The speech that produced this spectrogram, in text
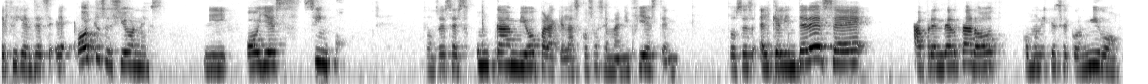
Eh, fíjense, eh, ocho sesiones y hoy es cinco. Entonces es un cambio para que las cosas se manifiesten. Entonces, el que le interese aprender tarot, comuníquese conmigo.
